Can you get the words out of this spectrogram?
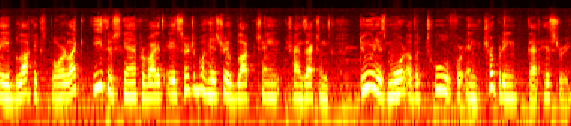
a block explorer like Etherscan provides a searchable history of blockchain transactions, Dune is more of a tool for interpreting that history.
